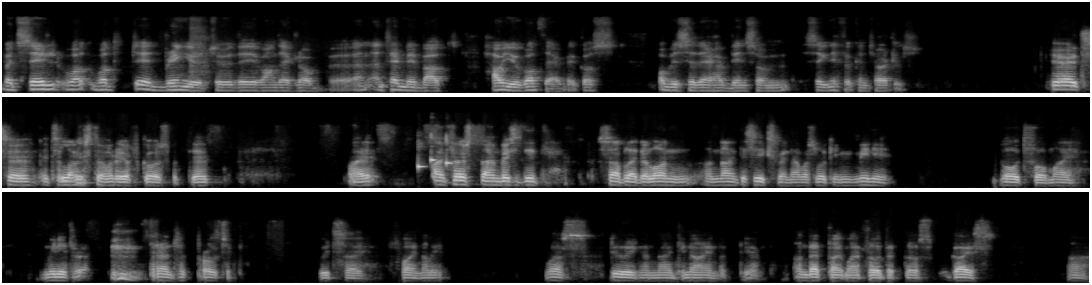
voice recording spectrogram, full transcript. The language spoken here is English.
but still, what what did bring you to the Vendée Globe? Uh, and, and tell me about how you got there, because obviously there have been some significant hurdles. Yeah, it's a it's a long story, of course, but uh, I I first time visited Sables d'Olonne on '96 when I was looking mini boat for my mini tra transat project, which I finally was doing on '99. But yeah, on that time I thought that those guys uh,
